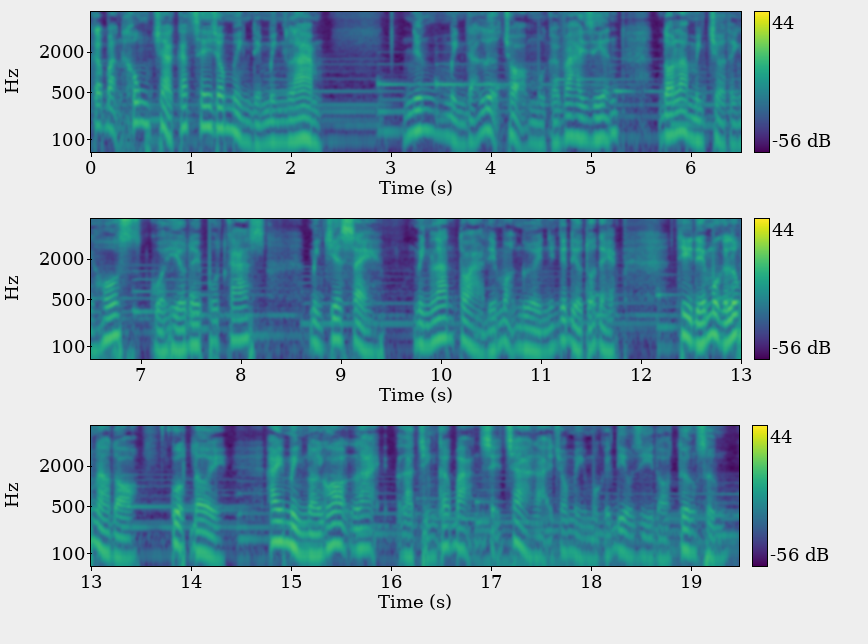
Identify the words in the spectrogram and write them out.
các bạn không trả cát xê cho mình để mình làm, nhưng mình đã lựa chọn một cái vai diễn. Đó là mình trở thành host của hiếu đây podcast. Mình chia sẻ, mình lan tỏa đến mọi người những cái điều tốt đẹp. Thì đến một cái lúc nào đó, cuộc đời hay mình nói gọn lại là chính các bạn sẽ trả lại cho mình một cái điều gì đó tương xứng.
